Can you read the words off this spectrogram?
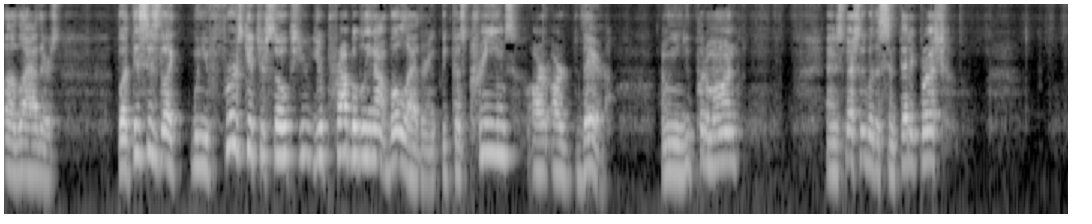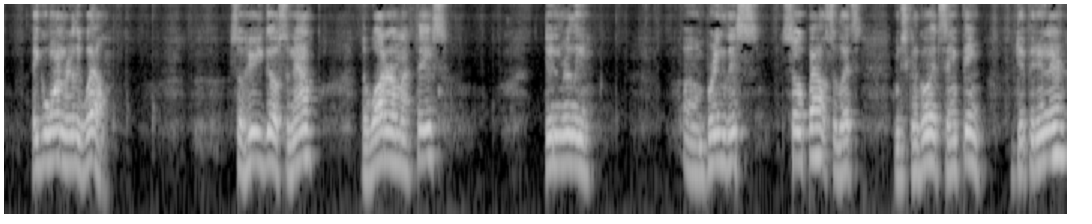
uh, lathers but this is like when you first get your soaps you're, you're probably not bowl lathering because creams are, are there I mean you put them on and especially with a synthetic brush they go on really well so here you go so now the water on my face didn't really um, bring this soap out. So let's, I'm just going to go ahead, same thing. Dip it in there.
